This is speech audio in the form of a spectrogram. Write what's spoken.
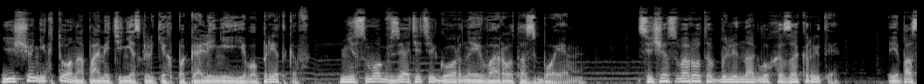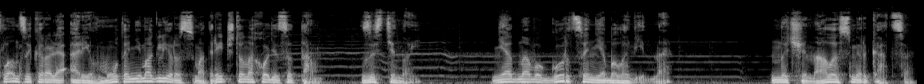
Еще никто на памяти нескольких поколений его предков не смог взять эти горные ворота с боем. Сейчас ворота были наглухо закрыты, и посланцы короля Аревмута не могли рассмотреть, что находится там, за стеной. Ни одного горца не было видно. Начинало смеркаться.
